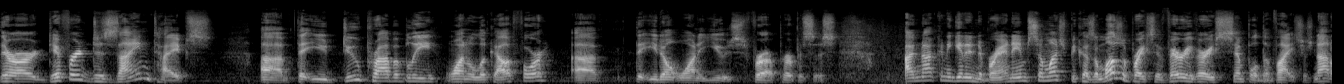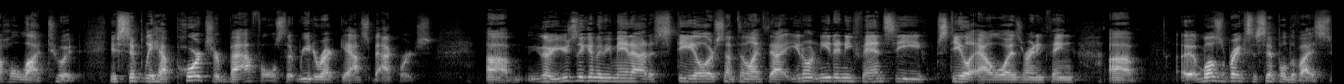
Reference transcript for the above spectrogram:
there are different design types uh, that you do probably want to look out for uh, that you don't want to use for our purposes. I'm not going to get into brand names so much because a muzzle brake's a very, very simple device. There's not a whole lot to it. You simply have ports or baffles that redirect gas backwards. Um, they're usually going to be made out of steel or something like that. You don't need any fancy steel alloys or anything. Uh, a muzzle brake's a simple device.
